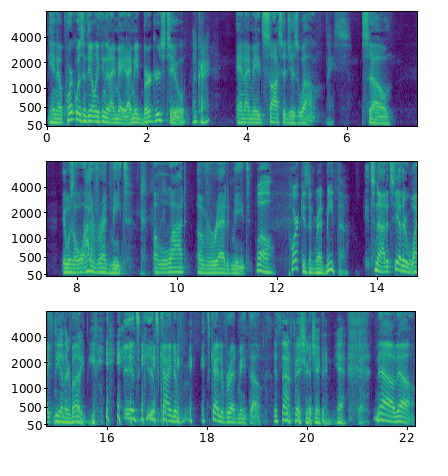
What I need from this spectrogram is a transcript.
you know, pork wasn't the only thing that I made. I made burgers too, Okay. and I made sausage as well. Nice. So it was a lot of red meat, a lot of red meat. Well, pork isn't red meat though. It's not. It's the other white The meat, other white meat. it's it's kind of it's kind of red meat though. it's not fish or chicken. Yeah. yeah. No, no.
